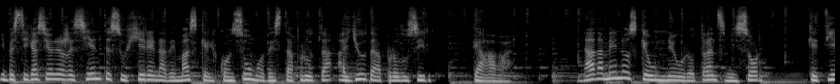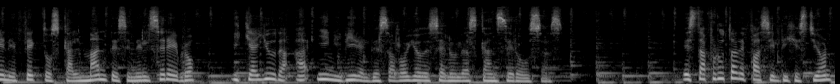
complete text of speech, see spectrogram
Investigaciones recientes sugieren además que el consumo de esta fruta ayuda a producir GABA, nada menos que un neurotransmisor que tiene efectos calmantes en el cerebro y que ayuda a inhibir el desarrollo de células cancerosas. Esta fruta de fácil digestión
